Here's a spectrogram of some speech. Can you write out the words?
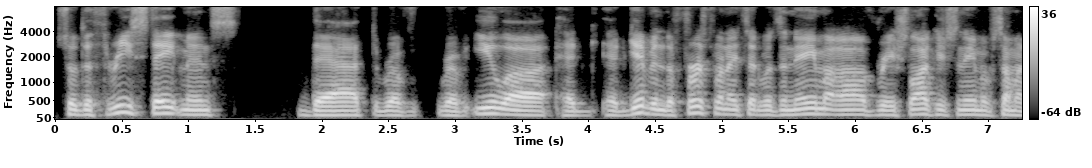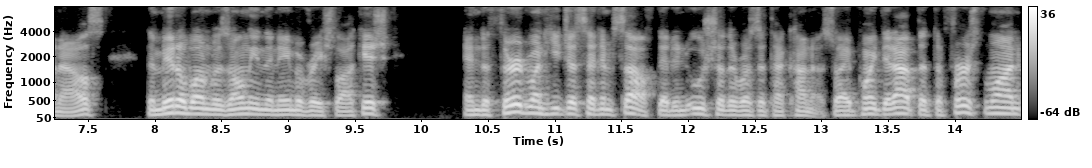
So the three statements that Rav, Rav Ela had had given. The first one I said was the name of Reish Lakish, the name of someone else. The middle one was only in the name of Reish Lakish. And the third one, he just said himself that in Usha there was a takana. So I pointed out that the first one,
